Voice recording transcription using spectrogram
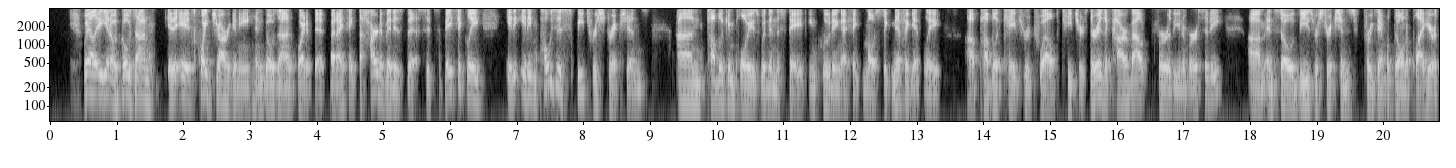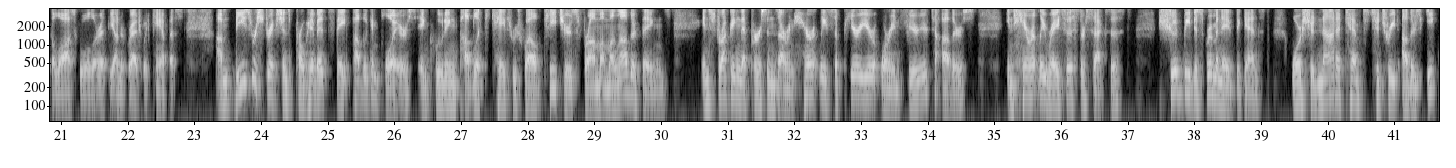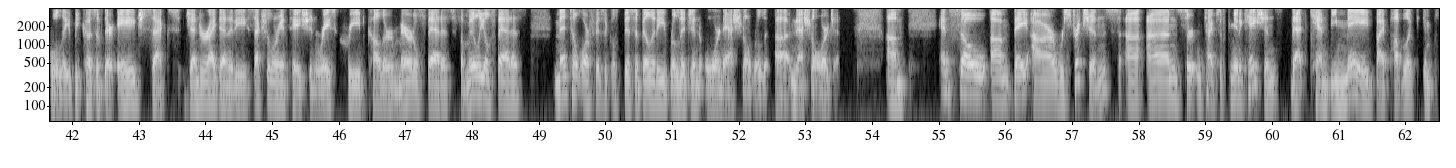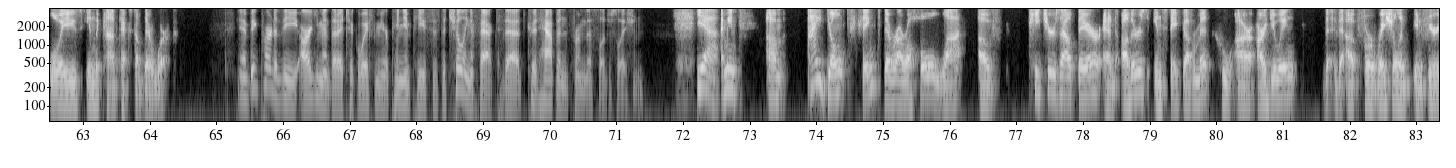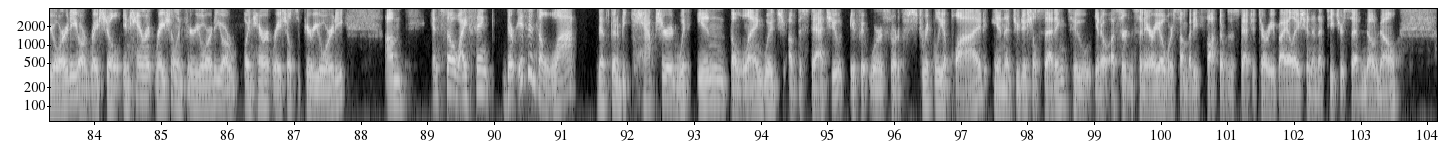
Well, you know, it goes on, it, it's quite jargony and goes on quite a bit. But I think the heart of it is this it's basically, it, it imposes speech restrictions on public employees within the state, including, I think, most significantly, uh, public K through 12 teachers. There is a carve out for the university, um, and so these restrictions, for example, don't apply here at the law school or at the undergraduate campus. Um, these restrictions prohibit state public employers, including public K through 12 teachers, from, among other things, instructing that persons are inherently superior or inferior to others, inherently racist or sexist, should be discriminated against or should not attempt to treat others equally because of their age, sex, gender identity, sexual orientation, race, creed, color, marital status, familial status, mental or physical disability, religion, or national uh, national origin. Um, and so um, they are restrictions uh, on certain types of communications that can be made by public employees in the context of their work. Yeah, a big part of the argument that I took away from your opinion piece is the chilling effect that could happen from this legislation. Yeah, I mean, um, I don't think there are a whole lot of teachers out there and others in state government who are arguing the, the, uh, for racial in- inferiority or racial inherent racial inferiority or inherent racial superiority. Um, and so I think there isn't a lot that's going to be captured within the language of the statute if it were sort of strictly applied in a judicial setting to you know a certain scenario where somebody thought there was a statutory violation and a teacher said no no.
